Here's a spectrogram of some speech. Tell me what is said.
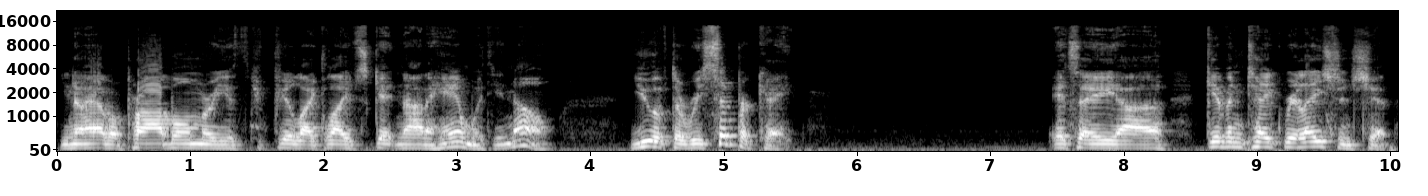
you know have a problem or you feel like life's getting out of hand with you. No, you have to reciprocate. It's a uh, give and take relationship.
